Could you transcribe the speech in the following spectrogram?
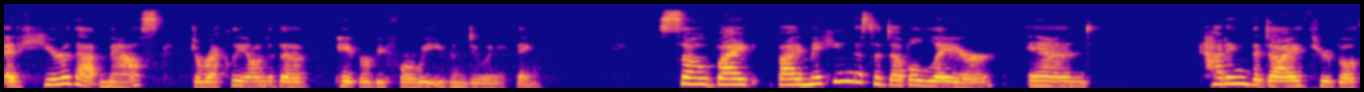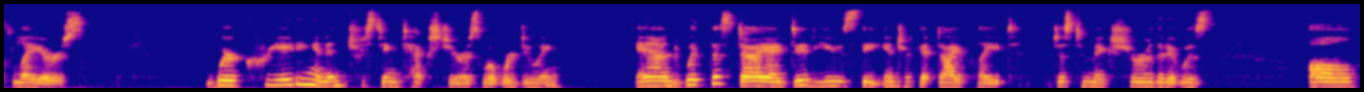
adhere that mask directly onto the paper before we even do anything. So by, by making this a double layer and cutting the die through both layers, we're creating an interesting texture is what we're doing. And with this die, I did use the intricate die plate just to make sure that it was all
